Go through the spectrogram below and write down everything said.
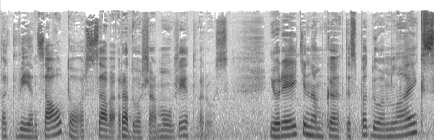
pat viens autors savā radošā mūža ietvaros. Jo rēķinam, ka tas padomu laiks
